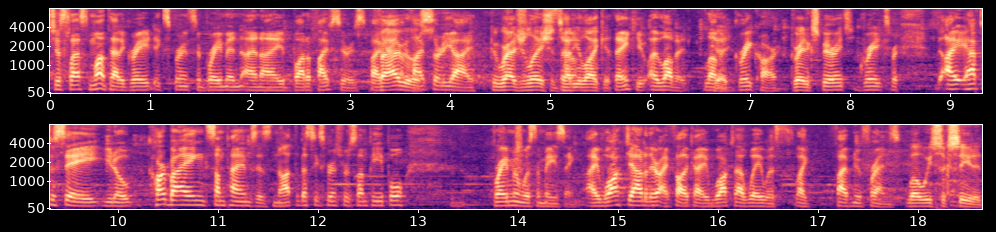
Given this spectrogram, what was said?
just last month had a great experience in Braman, and I bought a five series, five, Fabulous. 530i. it? Congratulations. How do you like it? Thank you. I love it. Love Good. it. Great car Great experience? great experience. I have to say, you know, car buying sometimes is not the best experience for some people. Braman was amazing. I walked out of there. I felt like I walked away with like five new friends. Well, we succeeded.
